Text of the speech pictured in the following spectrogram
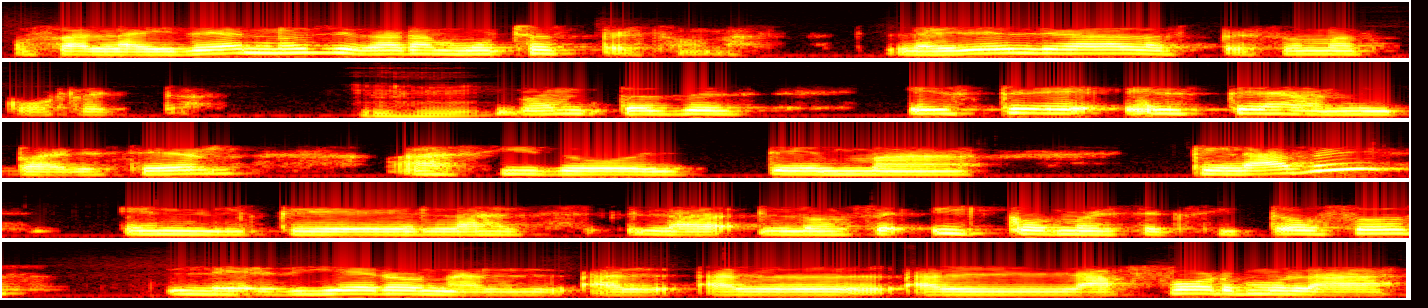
O sea, la idea no es llegar a muchas personas, la idea es llegar a las personas correctas, ¿no? Entonces, este, este a mi parecer ha sido el tema clave en el que las, los e-commerce exitosos le dieron al, al, al, a la fórmula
